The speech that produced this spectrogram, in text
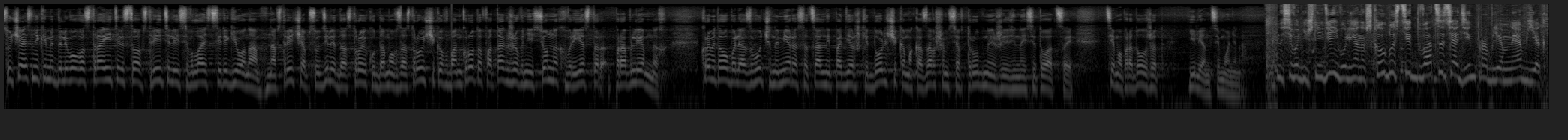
С участниками долевого строительства встретились власти региона. На встрече обсудили достройку домов застройщиков, банкротов, а также внесенных в реестр проблемных. Кроме того, были озвучены меры социальной поддержки дольщикам, оказавшимся в трудной жизненной ситуации. Тему продолжит Елена Тимонина. На сегодняшний день в Ульяновской области 21 проблемный объект.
